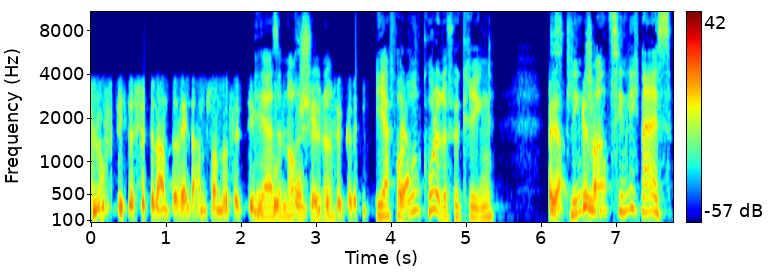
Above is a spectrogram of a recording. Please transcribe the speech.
der Luft sich das schönste Land der Welt anschauen, was halt ziemlich Ja, also cool ist. noch und Geld schöner. dafür kriegen. Ja, voll Ja. und Kohle dafür kriegen. Das Ja, klingt genau. schon ziemlich nice.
